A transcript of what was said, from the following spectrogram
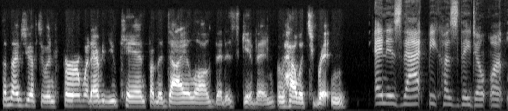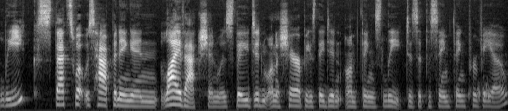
sometimes you have to infer whatever you can from the dialogue that is given, from how it's written. And is that because they don't want leaks? That's what was happening in live action was they didn't want to share it because they didn't want things leaked. Is it the same thing for VO?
